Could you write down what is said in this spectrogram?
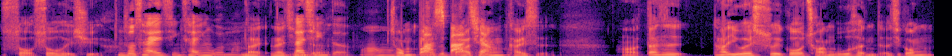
手收回去了。你说蔡英蔡英文吗？赖赖清德，清德哦，从八十八枪开始，哦，但是他以为水过船无痕的，就讲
